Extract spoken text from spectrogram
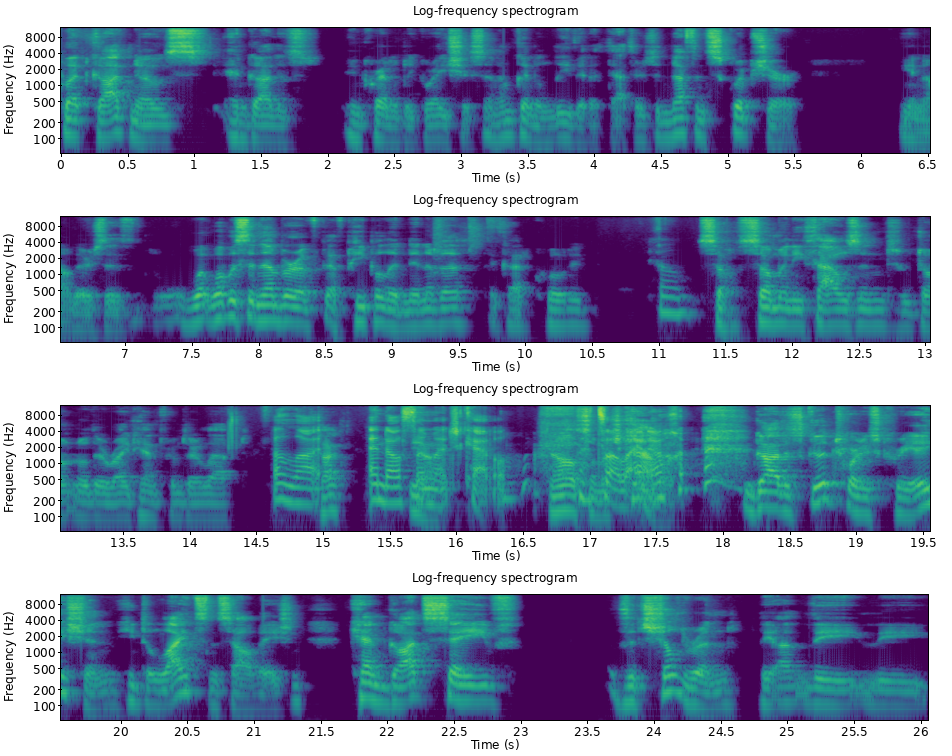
but God knows, and God is incredibly gracious, and I'm going to leave it at that. There's enough in Scripture. You know, there's a what, what was the number of, of people in Nineveh that God quoted? Oh, so so many thousand who don't know their right hand from their left. A lot, and also much cattle. Oh, and also That's much cattle. God is good toward his creation. He delights in salvation. Can God save the children, the, uh, the, the,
